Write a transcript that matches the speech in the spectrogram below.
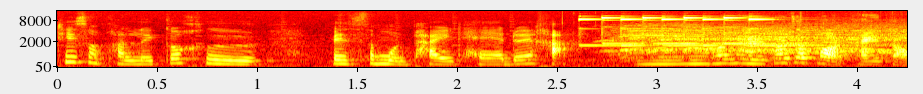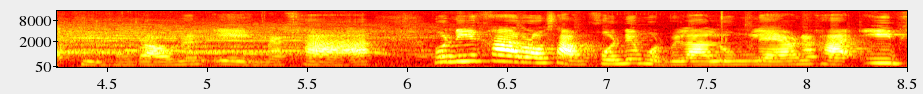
ที่สำคัญเลยก็คือ เป็นสมุนไพรแท้ด้วยค่ะ อืมเพราะฉะนั้นก็จะปลอดภัยต่อผิวของเรานั่นเองนะคะ วันนี้ค่ะเรา 3 คนเนี่ยหมดเวลาลงแล้วนะคะ EP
